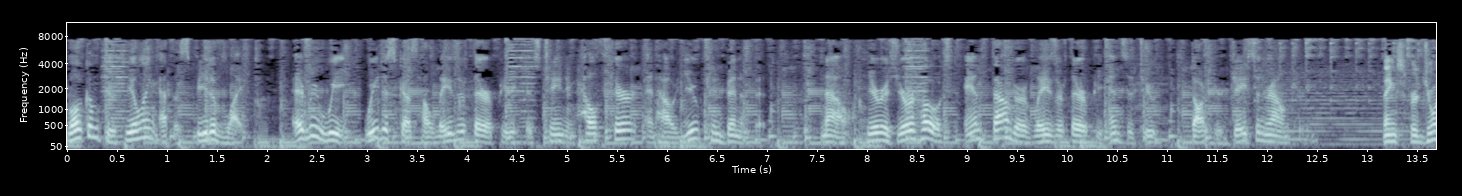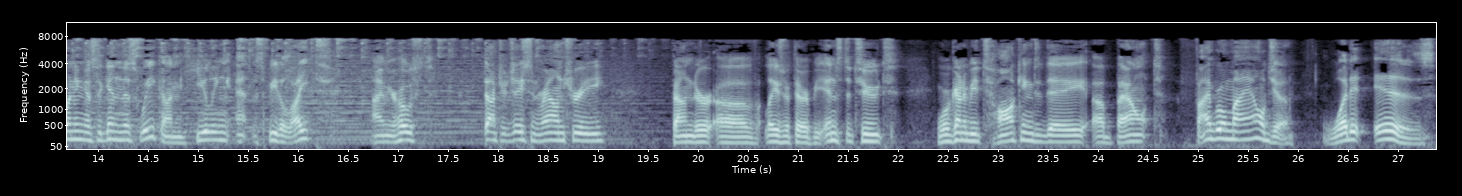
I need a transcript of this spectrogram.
Welcome to Healing at the Speed of Light. Every week, we discuss how laser therapy is changing healthcare and how you can benefit. Now, here is your host and founder of Laser Therapy Institute, Dr. Jason Roundtree. Thanks for joining us again this week on Healing at the Speed of Light. I'm your host, Dr. Jason Roundtree, founder of Laser Therapy Institute. We're going to be talking today about fibromyalgia, what it is,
